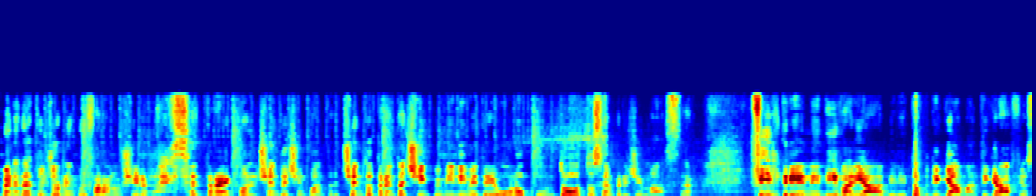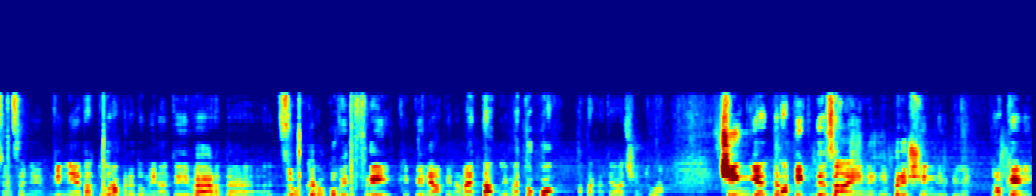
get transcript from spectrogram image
benedetto il giorno in cui faranno uscire la S3 con il 150 135 mm 1.8 sempre G Master. Filtri ND variabili, top di gamma, antigraffio senza vignettatura, predominanti di verde, zucchero, covid free, chi più ne ha più ne metta, li metto qua, attaccati alla cintura. Cinghie della Peak Design imprescindibili. Ok,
